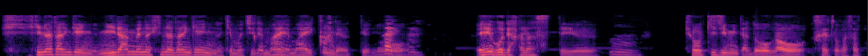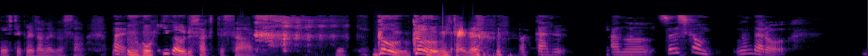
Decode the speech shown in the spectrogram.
ひひな壇芸人の、二段目のひな壇芸人の気持ちで前へ前へ行くんだよっていうのを。英語で話すっていう、うん。狂気じみた動画を生徒が撮影してくれたんだけどさ、はい。動きがうるさくてさ、ゴーゴーみたいな。わかる。あの、それしかも、なんだろう。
